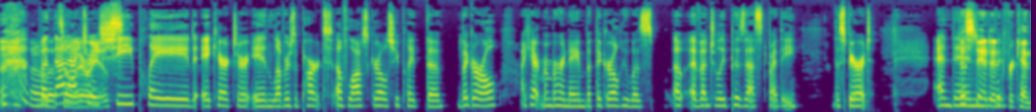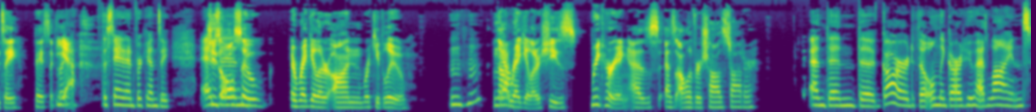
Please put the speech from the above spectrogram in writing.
Oh, but that's that actress, she played a character in Lovers Apart of Lost Girl. She played the the girl. I can't remember her name, but the girl who was uh, eventually possessed by the the spirit. And then The stand-in the- for Kenzi, basically. yeah, the stand-in for Kenzi. And She's then- also a regular on Rookie Blue. Mhm. Not Yeah. regular. She's recurring as as Oliver Shaw's daughter. And then the guard, the only guard who had lines,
